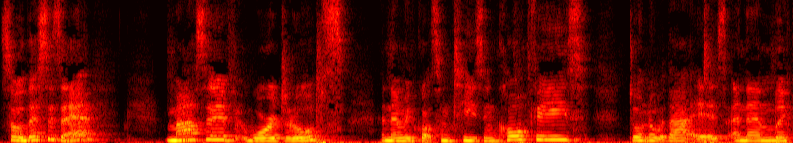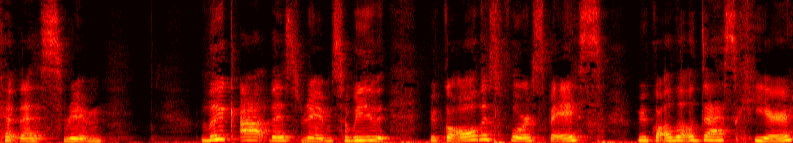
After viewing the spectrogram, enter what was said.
So this is it. Massive wardrobes. And then we've got some teas and coffees. Don't know what that is. And then look at this room. Look at this room. So we we've got all this floor space. We've got a little desk here.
